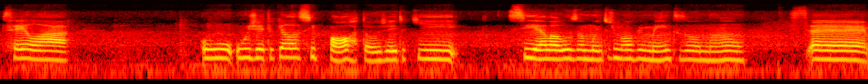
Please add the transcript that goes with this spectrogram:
sei lá, o, o jeito que ela se porta, o jeito que se ela usa muitos movimentos ou não, é,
